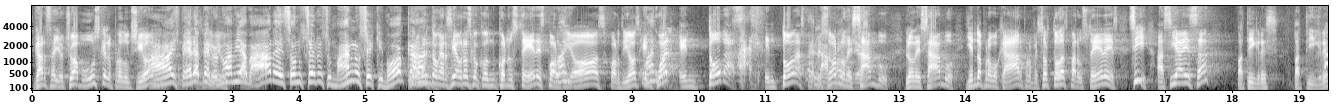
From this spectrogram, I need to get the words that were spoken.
Garza y Ochoa, búsquelo, producción. Ah, espera, pero no había bares, son seres humanos, se equivocan. Roberto García Orozco con, con ustedes, por. Dios, por Dios. ¿En cuál? En todas, en todas, profesor, lo de Sambu, lo de Sambu, yendo a provocar, profesor, todas para ustedes. Sí, hacía esa pa' Tigres, pa' Tigres,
